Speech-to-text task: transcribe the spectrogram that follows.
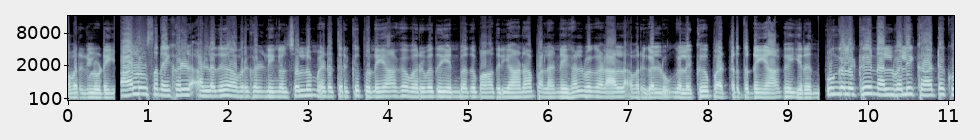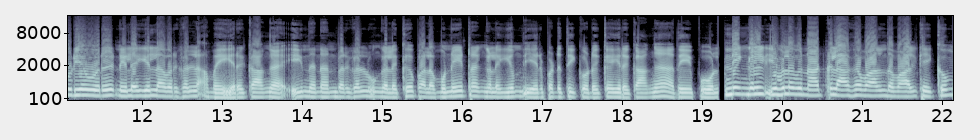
அவர்களுடைய ஆலோசனைகள் அல்லது அவர்கள் நீங்கள் சொல்லும் இடத்திற்கு துணையாக வருவது என்பது மாதிரியான பல நிகழ்வுகளால் அவர்கள் உங்களுக்கு பற்று துணையாக இருந்து உங்களுக்கு நல்வழி காட்டக்கூடிய ஒரு நிலையில் அவர்கள் அமையிருக்காங்க. இந்த நண்பர்கள் உங்களுக்கு பல முன்னேற்றங்களையும் ஏற்படுத்தி கொடுக்க இருக்காங்க. அதே போல் நீங்கள் இவ்வளவு நாட்களாக வாழ்ந்த வாழ்க்கைக்கும்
